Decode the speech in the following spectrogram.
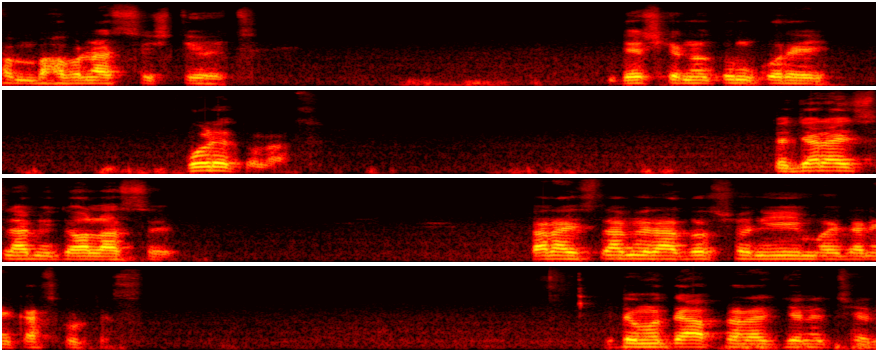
সম্ভাবনার সৃষ্টি হয়েছে। দেশকে নতুন করে গড়ে তোলা যারা ইসলামী দল আছে, তারা ইসলামের আদর্শ নিয়ে ময়দানে কাজ করতেছে। ইতিমধ্যে আপনারা জেনেছেন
